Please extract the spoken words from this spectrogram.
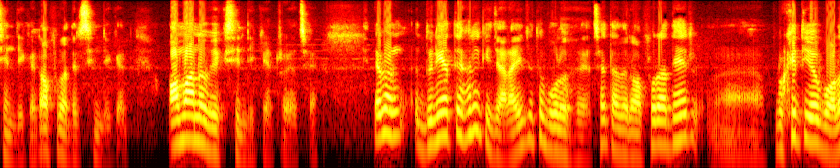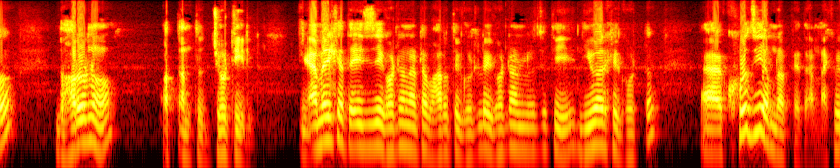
সিন্ডিকেট, অপরাধের সিন্ডিকেট, অমানবিক সিন্ডিকেট রয়েছে। এবং দুনিয়াতে হলে কি, যারাই যত বড় হয়েছে, তাদের অপরাধের প্রকৃতিও বড়, ধরনও অত্যন্ত জটিল। আমেরিকাতে এই যে ঘটনাটা ভারতে ঘটলো, এই ঘটনাটা যদি নিউ ইয়র্কে ঘটতো খোঁজই আমরা পেতাম না। কেউ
